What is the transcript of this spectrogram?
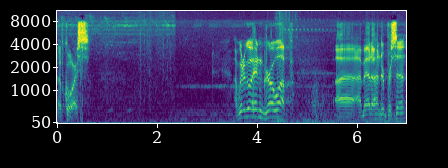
Of course. I'm going to go ahead and grow up. Uh, I'm at 100%.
